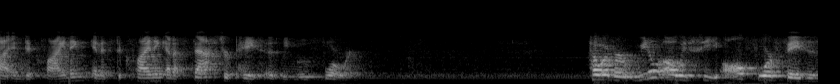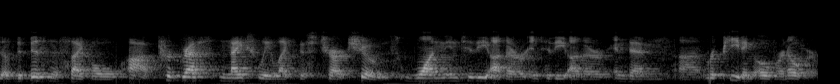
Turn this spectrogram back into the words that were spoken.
uh, and declining, and it's declining at a faster pace as we move forward. However, we don't always see all four phases of the business cycle uh, progress nicely like this chart shows, one into the other, into the other, and then uh, repeating over and over.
